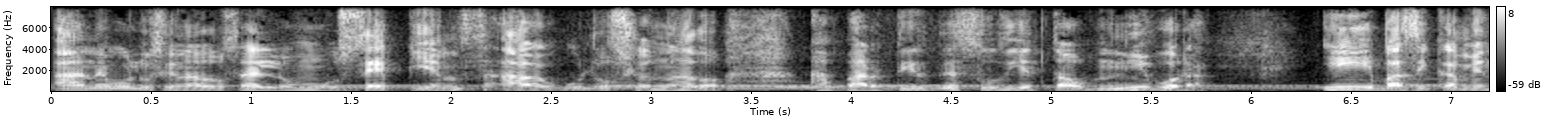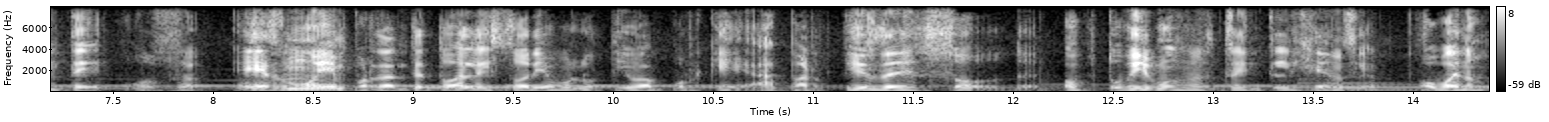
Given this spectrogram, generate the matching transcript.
han evolucionado, o sea, el Homo sapiens ha evolucionado a partir de su dieta omnívora. Y básicamente es muy importante toda la historia evolutiva porque a partir de eso obtuvimos nuestra inteligencia. O bueno,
